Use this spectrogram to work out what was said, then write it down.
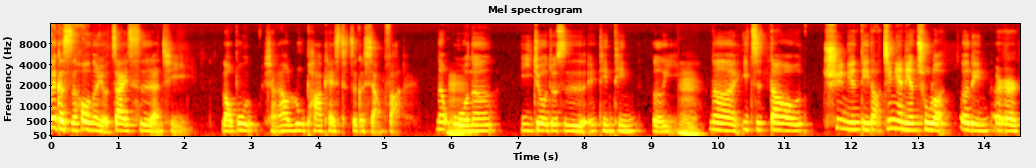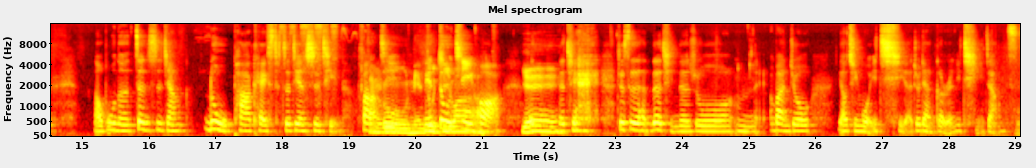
那个时候呢，有再次燃起老布想要录 podcast 这个想法。那我呢，嗯、依旧就是诶听听而已。嗯，那一直到去年底到今年年初了，二零二二，老布呢正式将。录 podcast 这件事情放入年度计划，耶！而且就是很热情的说，嗯，要不然就邀请我一起啊，就两个人一起这样子。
